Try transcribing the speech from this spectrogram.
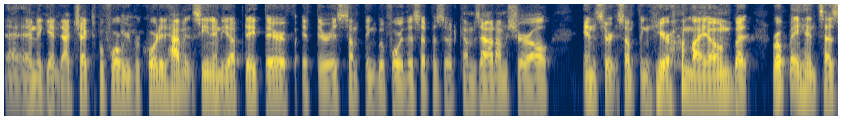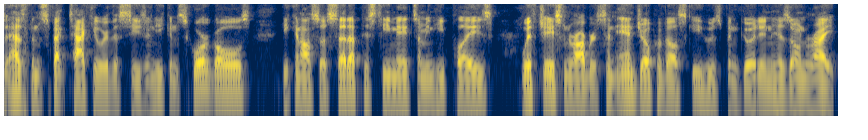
and again, I checked before we recorded, haven't seen any update there. If, if there is something before this episode comes out, I'm sure I'll insert something here on my own. But Roope Hintz has has been spectacular this season. He can score goals. He can also set up his teammates. I mean, he plays with Jason Robertson and Joe Pavelski, who's been good in his own right.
